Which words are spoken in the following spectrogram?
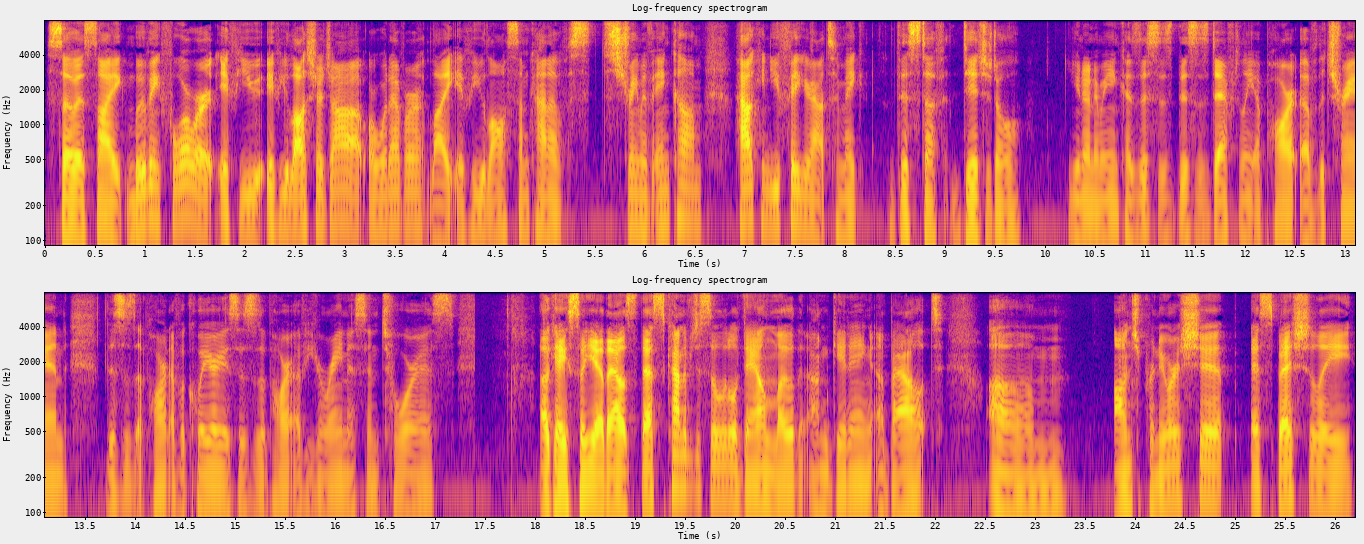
So it's like moving forward if you if you lost your job or whatever, like if you lost some kind of stream of income, how can you figure out to make this stuff digital you know what I mean? Because this is this is definitely a part of the trend. This is a part of Aquarius. This is a part of Uranus and Taurus. Okay, so yeah, that was that's kind of just a little download that I'm getting about um, entrepreneurship, especially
